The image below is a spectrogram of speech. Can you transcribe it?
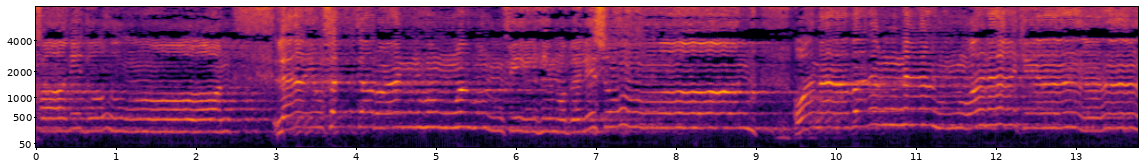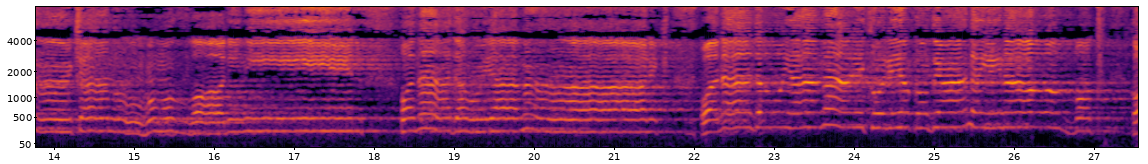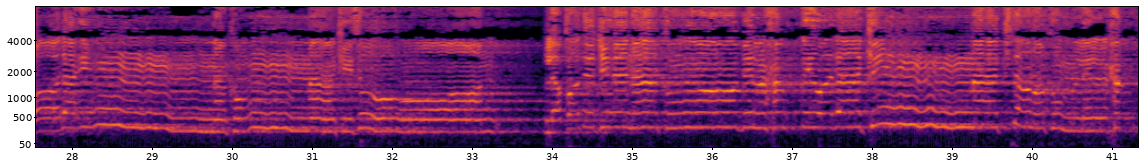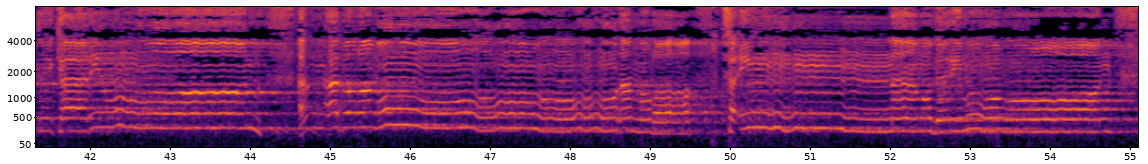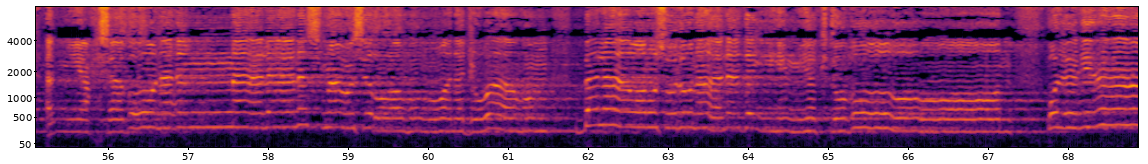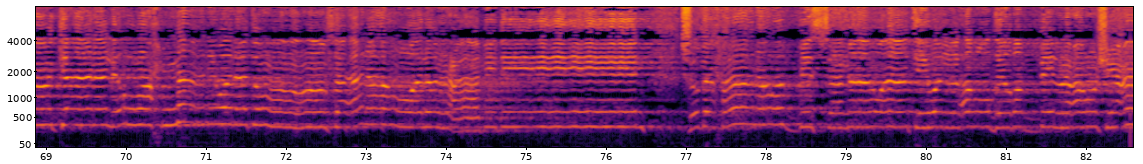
خالدون. لا يفتر عنهم وهم فيه مبلسون. وما ظلمناهم ولكن كانوا هم الظالمين. ونادوا يا مالك ونادوا يا مالك ليقض علينا إنكم ماكثون. لقد جئناكم بالحق ولكن أكثركم للحق كارهون. أم أبرموا أمرا فإنا مبرمون. أم يحسبون ونجواهم بلى ورسلنا لديهم يكتبون. قل إن كان للرحمن ولد فأنا أول العابدين. سبحان رب السماوات والأرض رب العرش عما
